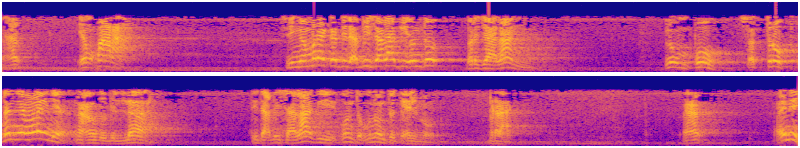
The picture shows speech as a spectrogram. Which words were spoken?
Nah, yang parah. Sehingga mereka tidak bisa lagi untuk berjalan. Lumpuh, setruk, dan yang lainnya. Na'udzubillah. Tidak bisa lagi untuk menuntut ilmu. Berat. Nah, ini.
